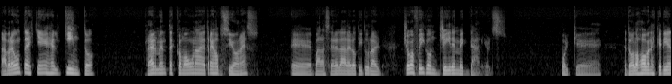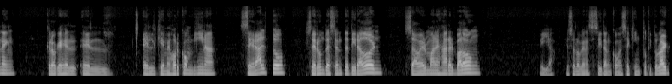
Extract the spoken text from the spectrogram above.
La pregunta es quién es el quinto. Realmente es como una de tres opciones eh, para ser el alero titular. Yo me fui con Jaden McDaniels. Porque de todos los jóvenes que tienen, creo que es el, el, el que mejor combina ser alto, ser un decente tirador, saber manejar el balón y ya. Eso es lo que necesitan con ese quinto titular.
